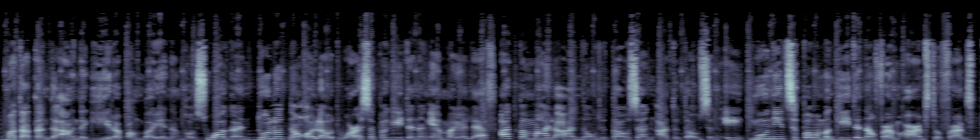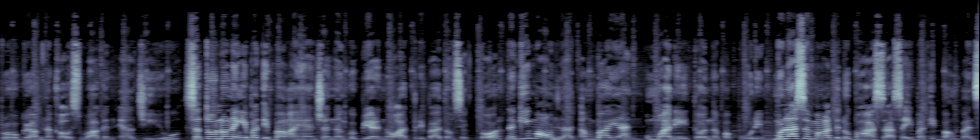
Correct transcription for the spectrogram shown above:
Matatandaang naghihirap ang bayan ng Kauswagan dulot ng all-out war sa pagitan ng MILF at pamahalaan noong 2000 at 2008. Ngunit sa pamamagitan ng Farm Arms to Farms program ng Kauswagan LGU, sa tulong ng iba't ibang ahensya ng gobyerno at pribadong sektor, naging maunlad ang bayan. Umani ito ng papuri mula sa mga dalubhasa sa iba't ibang bansa.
